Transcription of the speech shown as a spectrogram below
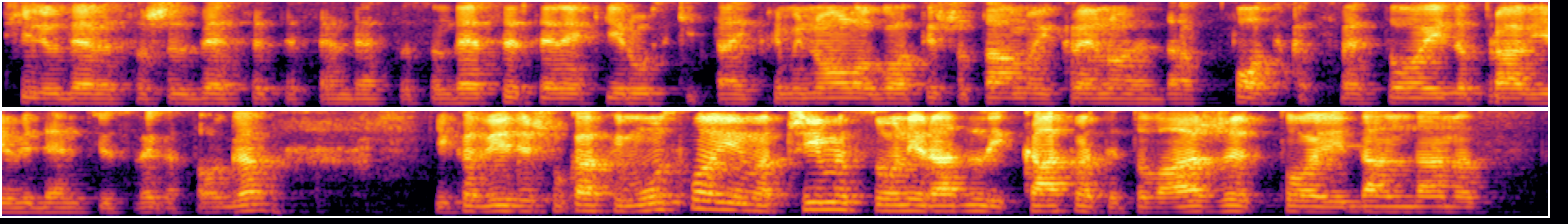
1960. 70. 80. neki ruski taj kriminolog otišao tamo i krenuo je da fotka sve to i da pravi evidenciju svega toga. I kad vidiš u kakvim uslovima, čime su oni radili, kakve tetovaže, to je dan danas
